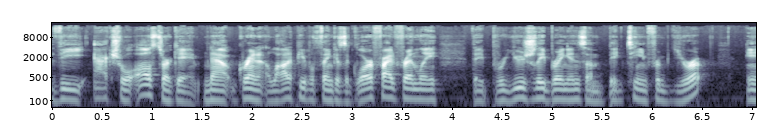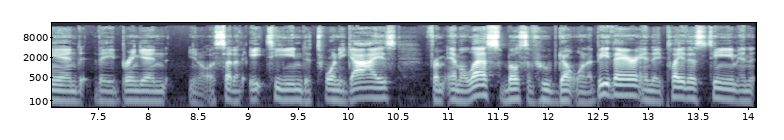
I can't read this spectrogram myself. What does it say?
the actual All Star game. Now, granted, a lot of people think it's a glorified friendly. They usually bring in some big team from Europe, and they bring in you know a set of 18 to 20 guys from MLS, most of whom don't want to be there, and they play this team in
